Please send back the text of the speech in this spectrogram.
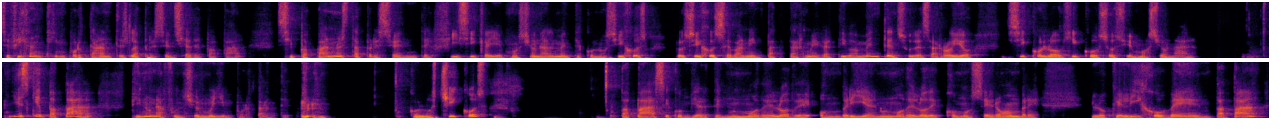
¿Se fijan qué importante es la presencia de papá? Si papá no está presente física y emocionalmente con los hijos, los hijos se van a impactar negativamente en su desarrollo psicológico, socioemocional. Y es que papá tiene una función muy importante. con los chicos, papá se convierte en un modelo de hombría, en un modelo de cómo ser hombre lo que el hijo ve en papá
